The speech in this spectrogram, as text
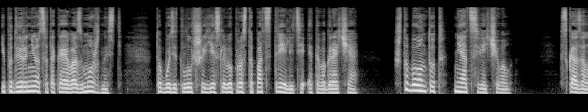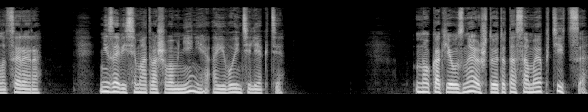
и подвернется такая возможность, то будет лучше, если вы просто подстрелите этого грача. чтобы он тут не отсвечивал», — сказала Церера, «независимо от вашего мнения о его интеллекте». «Но как я узнаю, что это та самая птица?»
